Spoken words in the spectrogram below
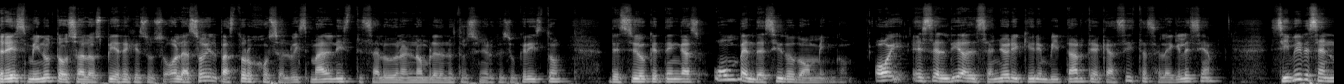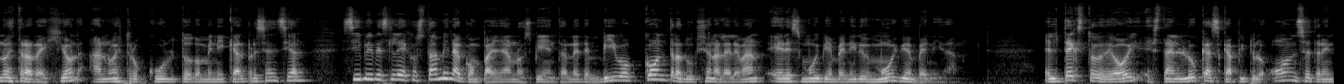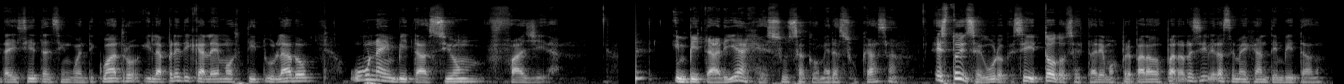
Tres minutos a los pies de Jesús. Hola, soy el pastor José Luis Malnis, te saludo en el nombre de nuestro Señor Jesucristo. Deseo que tengas un bendecido domingo. Hoy es el día del Señor y quiero invitarte a que asistas a la iglesia. Si vives en nuestra región, a nuestro culto dominical presencial. Si vives lejos, también acompañarnos vía internet en vivo con traducción al alemán. Eres muy bienvenido y muy bienvenida. El texto de hoy está en Lucas capítulo 11, 37 al 54 y la prédica la hemos titulado Una invitación fallida. ¿Invitaría a Jesús a comer a su casa? Estoy seguro que sí, todos estaremos preparados para recibir a semejante invitado.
